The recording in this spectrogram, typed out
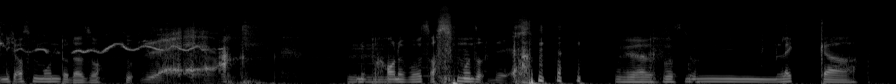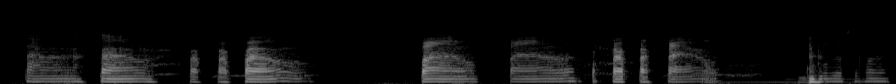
nicht aus dem Mund oder so. so. Eine Mhm. braune Wurst aus dem Mund. So. Ja, das musst du. Mm, lecker. Bau, bau, bau. Bau, bau, bau, bau, bau. Ist denn gut runterzufallen?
